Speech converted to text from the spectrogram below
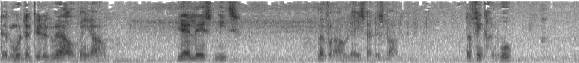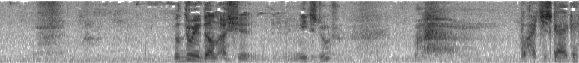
dat moet natuurlijk wel van jou. Jij leest niets. Mijn vrouw leest wel eens wat. Dat vind ik genoeg. Wat doe je dan als je niets doet? Plaatjes kijken.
